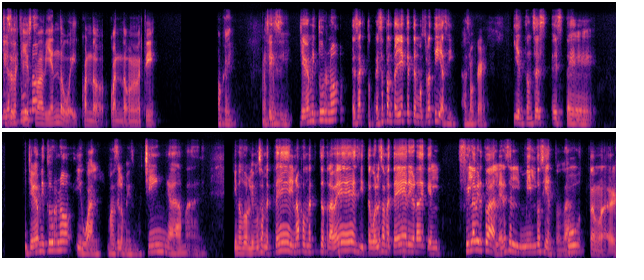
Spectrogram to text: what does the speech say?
Llega Esa es la que yo estaba viendo, güey, cuando, cuando me metí. Ok, sí, sí, sí. Llega mi turno, exacto, esa pantalla que te mostró a ti, así, así. Ok. Y entonces, este, llega mi turno, igual, más de lo mismo. Chinga madre. Y nos volvimos a meter, y no, pues métete otra vez, y te vuelves a meter, y ahora de que el fila virtual, eres el 1200, ¿verdad? Puta madre.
